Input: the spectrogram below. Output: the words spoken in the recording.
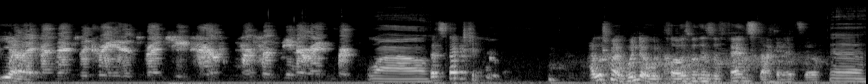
Yeah. My friends actually created a spreadsheet for, for sestina writing for Wow. That's actually. I wish my window would close, but there's a fan stuck in it. So Uh,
